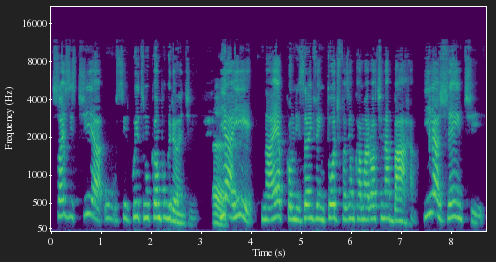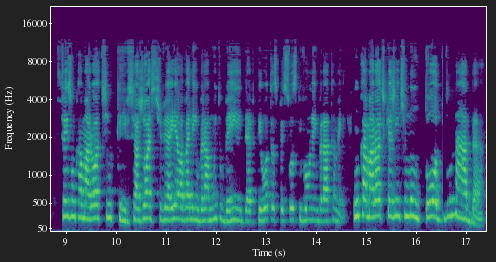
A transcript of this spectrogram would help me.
Só existia o circuito no Campo Grande. É. E aí, na época, o Nizam inventou de fazer um camarote na Barra. E a gente fez um camarote incrível. Se a Joyce estiver aí, ela vai lembrar muito bem, deve ter outras pessoas que vão lembrar também. Um camarote que a gente montou do nada,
